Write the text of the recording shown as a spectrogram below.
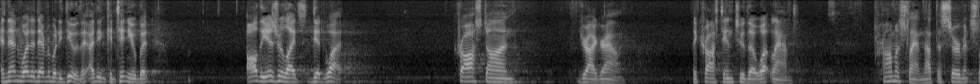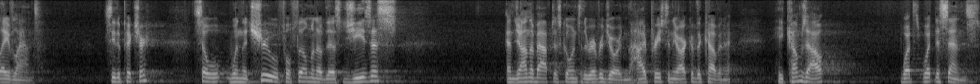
And then what did everybody do? I didn't continue, but all the Israelites did what? Crossed on dry ground. They crossed into the what land? promised land, not the servant slave land. See the picture? So, when the true fulfillment of this, Jesus and John the Baptist go into the River Jordan, the high priest in the Ark of the Covenant, he comes out. What's, what descends?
